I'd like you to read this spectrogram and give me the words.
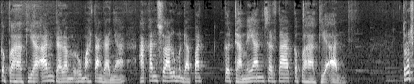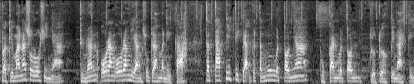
Kebahagiaan dalam rumah tangganya akan selalu mendapat kedamaian serta kebahagiaan. Terus bagaimana solusinya dengan orang-orang yang sudah menikah tetapi tidak ketemu wetonnya bukan weton jodoh pinasti?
